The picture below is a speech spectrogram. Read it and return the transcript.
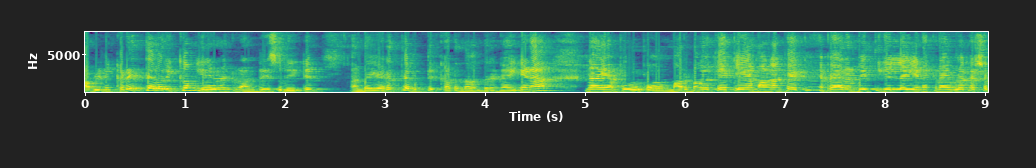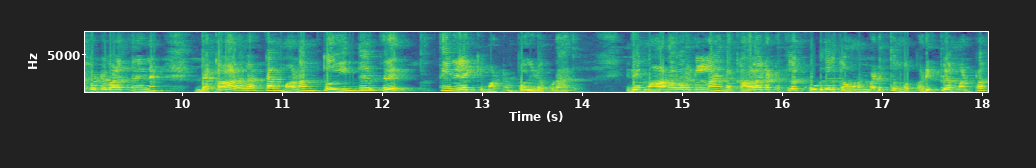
அப்படின்னு கிடைத்த வரைக்கும் இறைவனுக்கு நன்றி சொல்லிட்டு அந்த இடத்த விட்டு கடந்து வந்துடுங்க ஏன்னா நான் என் பு- இப்போ மருமக கேட்கல என் மகன் கேட்கல என் பேரன் பேத்திகள்ல எனக்கு நான் இவ்வளோ கஷ்டப்பட்டு வளர்த்தினேன்னு இந்த காலகட்டம் மனம் தொய்ந்து விரைத்தி நிலைக்கு மட்டும் போயிடக்கூடாது. இதே மாணவர்கள்லாம் இந்த காலகட்டத்தில் கூடுதல் கவனம் எடுத்து உங்கள் படிப்பில் மட்டும்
